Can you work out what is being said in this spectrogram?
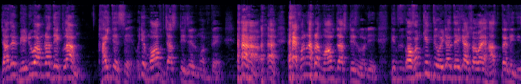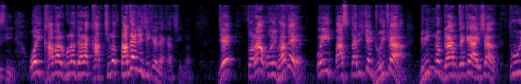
যাদের ভিডিও আমরা দেখলাম খাইতেছে। ওই যে মব জাস্টিসের মধ্যে। এখন আমরা মব জাস্টিস বলি। কিন্তু তখন কিন্তু ওইটা দেখে সবাই হাততালি দিছি। ওই খাবারগুলো যারা খাচ্ছিল, তাদের রিজিকে লেখা ছিল। যে তোরা ওইভাবে ওই পাঁচ তারিখে ঢুইকা বিভিন্ন গ্রাম থেকে আইসা তুই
